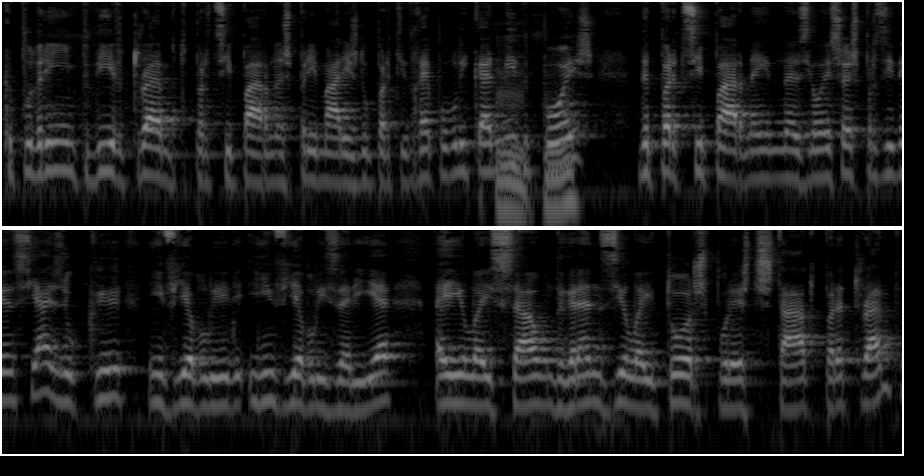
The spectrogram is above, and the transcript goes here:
que poderia impedir Trump de participar nas primárias do Partido Republicano e depois de participar nas eleições presidenciais, o que inviabilizaria a eleição de grandes eleitores por este Estado para Trump, eh,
